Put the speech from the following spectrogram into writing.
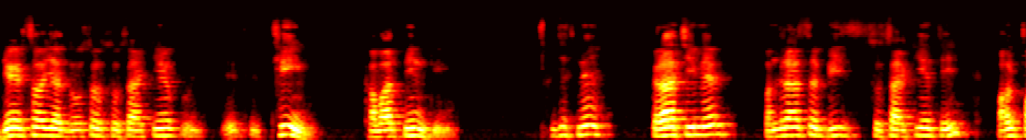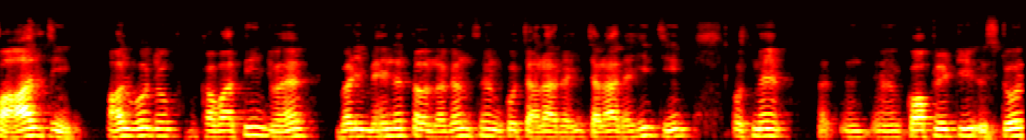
ڈیڑھ سو یا دو سو سوسائٹیاں، تھیں، خواتین کی، جس میں کراچی میں پندرہ سے بیس سوسائٹیاں تھیں اور فعال تھیں۔ اور وہ جو خواتین جو ہے بڑی محنت اور لگن سے ان کو چلا رہی چلا رہی تھیں۔ اس میں کوآپریٹو اسٹور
